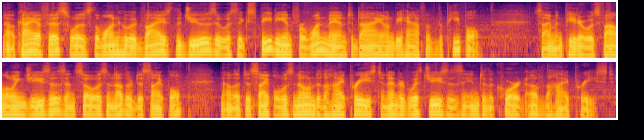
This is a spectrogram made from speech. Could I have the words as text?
Now Caiaphas was the one who advised the Jews it was expedient for one man to die on behalf of the people. Simon Peter was following Jesus, and so was another disciple. Now the disciple was known to the high priest and entered with Jesus into the court of the high priest.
